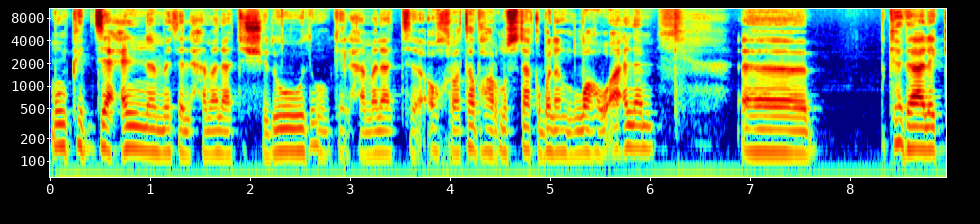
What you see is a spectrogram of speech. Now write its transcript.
ممكن تزعلنا مثل حملات الشذوذ ممكن حملات أخرى تظهر مستقبلا الله أعلم. أه كذلك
